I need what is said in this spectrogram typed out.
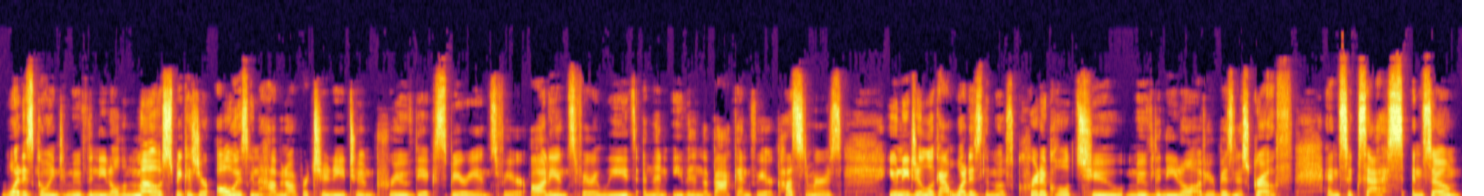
what is going to move the needle the most because you're always going to have an opportunity to improve the experience for your audience, for your leads, and then even in the back end for your customers. You need to look at what is the most critical to move the needle of your business growth and success. And so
